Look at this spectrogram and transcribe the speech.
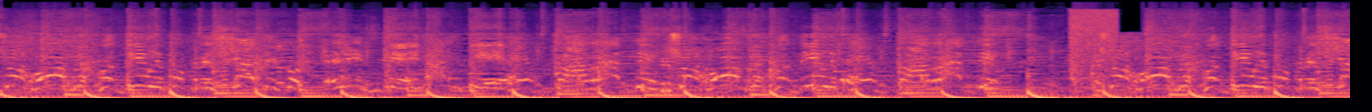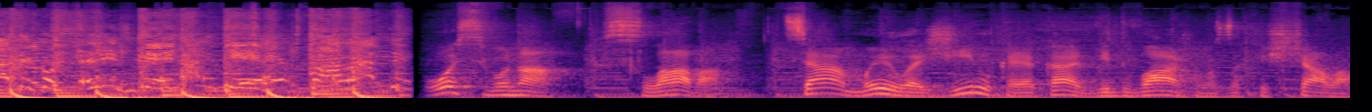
Чого ви ходили по хрещатику? Лесбіянки, гей-паради, чого ви ходили гей-паради? Чого ви ходили по хрещатику? Лесбіянки, гей-паради. Ось вона слава. Ця мила жінка, яка відважно захищала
